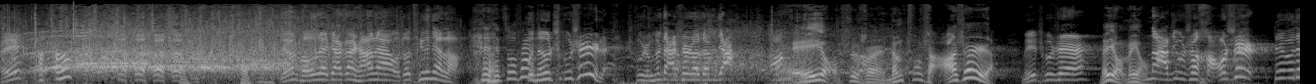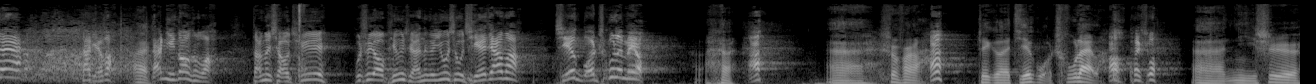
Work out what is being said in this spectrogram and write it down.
哎，啊！两口子在家干啥呢？我都听见了，做饭不能出事儿了，出什么大事了？咱们家啊，没有顺丰能出啥事儿啊？没出事儿，没有没有，那就是好事儿，对不对？大姐夫，哎赶紧告诉我，咱们小区不是要评选那个优秀企业家吗？结果出来没有？啊哎，顺风啊，啊这个结果出来了，啊，快说！呃，你是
